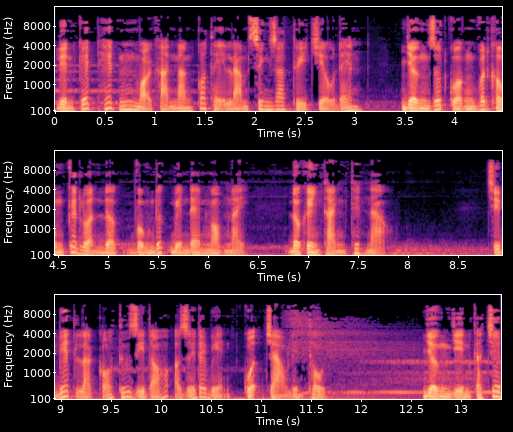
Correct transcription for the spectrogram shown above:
Liên kết hết mọi khả năng có thể làm sinh ra thủy triều đen. Nhưng rốt cuộc vẫn không kết luận được Vùng nước biển đen ngòm này Được hình thành thế nào. Chỉ biết là có thứ gì đó ở dưới đáy biển Cuộn trào lên thôi. Nhưng nhìn cá chết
